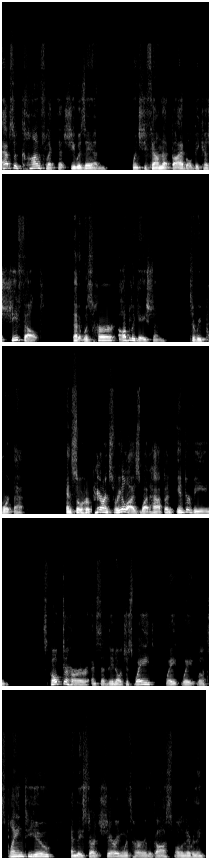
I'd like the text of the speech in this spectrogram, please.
absolute conflict that she was in when she found that Bible because she felt that it was her obligation to report that. And so her parents realized what happened, intervened, spoke to her, and said, you know, just wait, wait, wait, we'll explain to you. And they started sharing with her the gospel and everything.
